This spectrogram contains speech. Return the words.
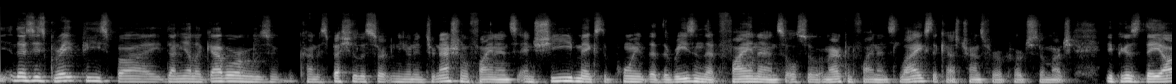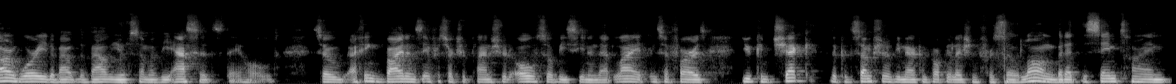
There's this great piece by Daniela Gabor, who's a kind of specialist, certainly on international finance, and she makes the point that the reason that finance, also American finance, likes the cash transfer approach so much is because they are worried about the value of some of the assets they hold. So I think Biden's infrastructure plan should also be seen in that light, insofar as you can check the consumption of the American population for so long, but at the same time,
